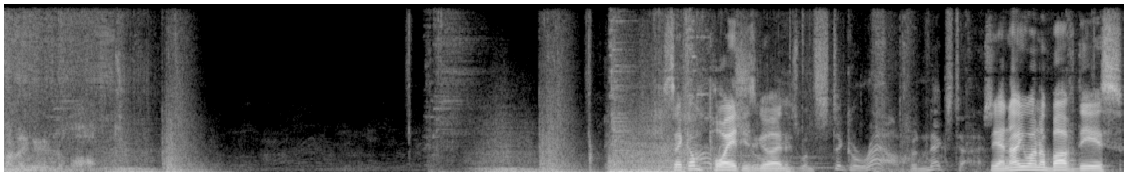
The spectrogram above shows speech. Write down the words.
coming in hot. Second Poet is good. These ones stick around for next time. So yeah, now you want to buff this.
